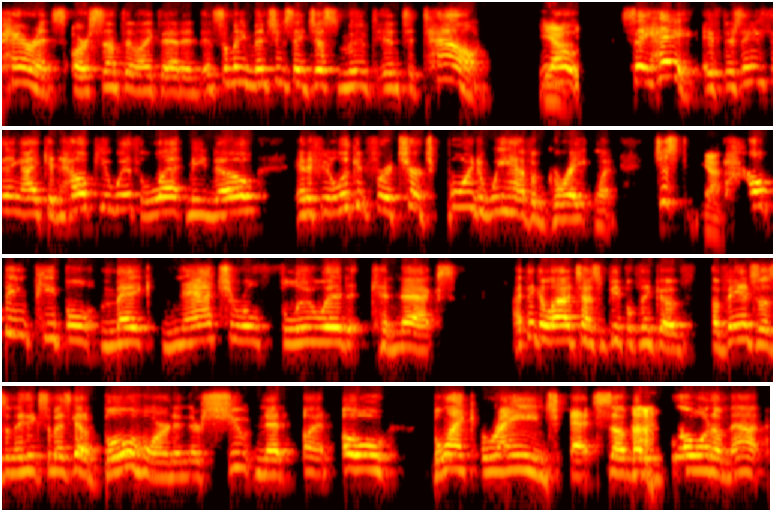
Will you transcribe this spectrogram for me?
parents or something like that, and, and somebody mentions they just moved into town. You yeah. know, say, hey, if there's anything I can help you with, let me know. And if you're looking for a church, boy, do we have a great one. Just yeah. helping people make natural, fluid connects. I think a lot of times when people think of evangelism, they think somebody's got a bullhorn and they're shooting at an O blank range at somebody, uh blowing them out.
